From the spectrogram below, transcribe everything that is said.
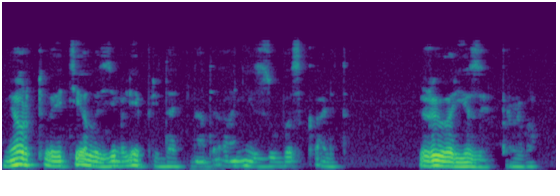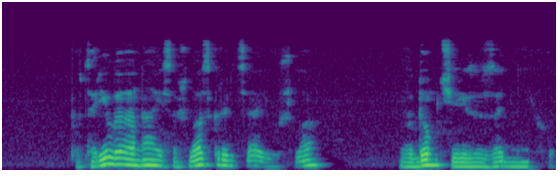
Мертвое тело земле предать надо, а они зубоскалят. Живорезы, право. Повторила она и сошла с крыльца и ушла в дом через задний ход.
